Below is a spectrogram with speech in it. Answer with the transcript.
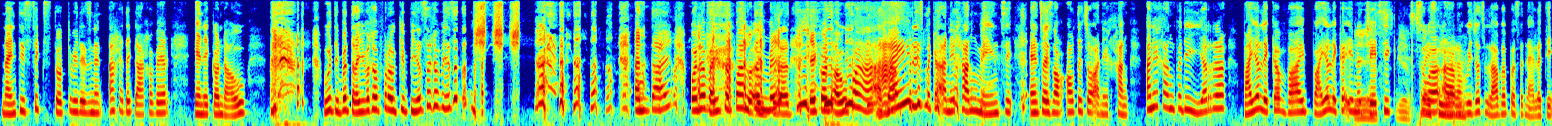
96 tot 2008 het ek daar gewerk en ek onthou hoe die bedrywige vroutjie besig gewees het en daai onderwysdepartement. Ek kon hou vir haar as 'n vreeslike aan die gang mense en sy is nog altyd so aan die gang. Aan die gang vir die Here baie lekker vibe baie lekker energetic. yes, yes. so um, we just love her personality.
